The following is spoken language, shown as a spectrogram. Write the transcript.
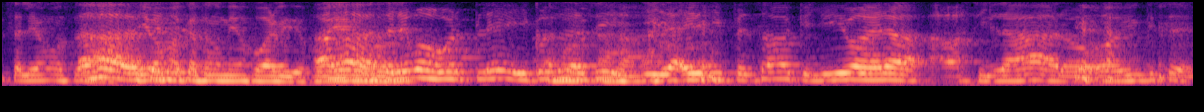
Salíamos a, Ajá, íbamos a casa de un amigo a jugar videojuegos. Ajá, salimos a jugar play y cosas Ajá, así. ajá. Y, y pensaba que yo iba era a vacilar o, o yo qué sé.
